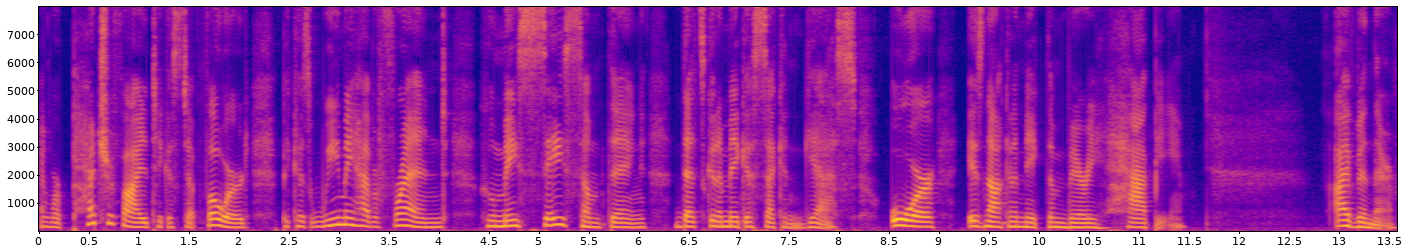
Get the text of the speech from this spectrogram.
and we're petrified to take a step forward because we may have a friend who may say something that's going to make a second guess or is not going to make them very happy. I've been there.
